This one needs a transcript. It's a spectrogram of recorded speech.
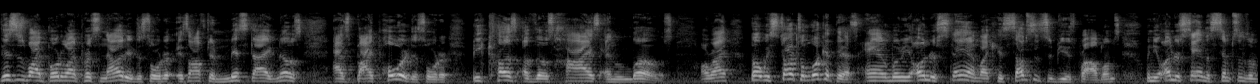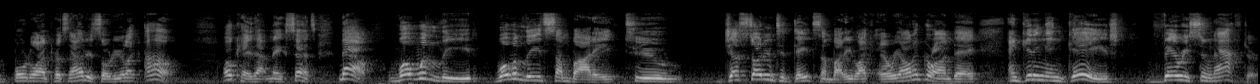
This is why borderline personality disorder is often misdiagnosed as bipolar disorder because of those highs and lows, all right? But we start to look at this, and when we understand like his substance abuse problems, when you understand the symptoms of borderline personality disorder, you're like, oh, Okay, that makes sense. Now, what would lead, what would lead somebody to just starting to date somebody like Ariana Grande and getting engaged very soon after?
